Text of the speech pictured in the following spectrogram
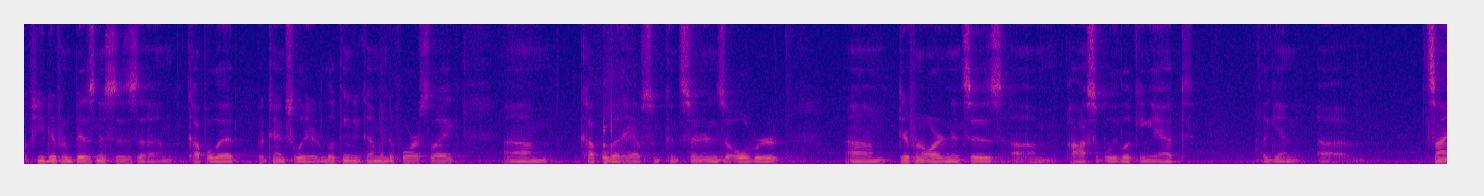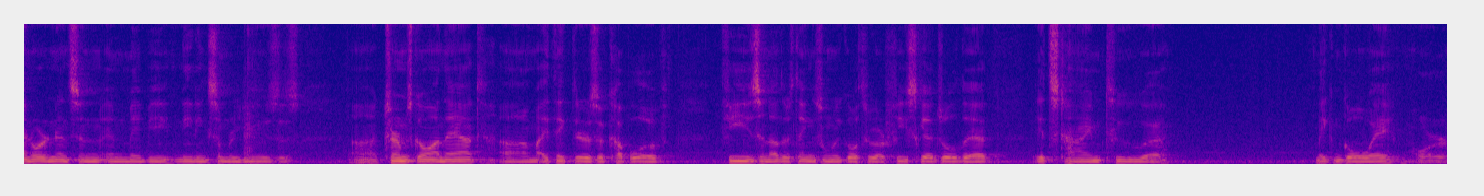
a few different businesses, um, a couple that potentially are looking to come into Forest Lake, um, a couple that have some concerns over um, different ordinances, um, possibly looking at, again, uh, sign ordinance and, and maybe needing some reviews as uh, terms go on that. Um, I think there's a couple of fees and other things when we go through our fee schedule that it's time to uh, make them go away or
